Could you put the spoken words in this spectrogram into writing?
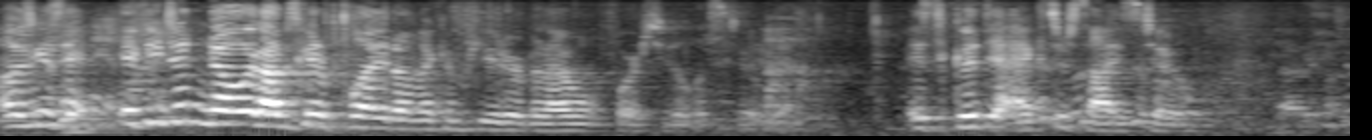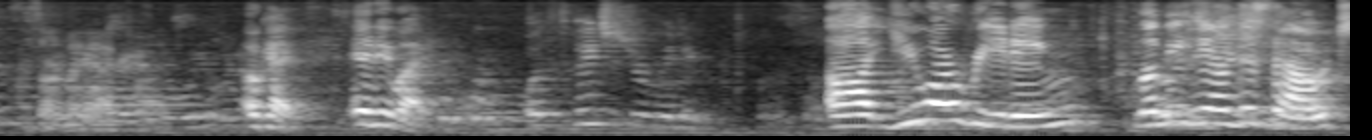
I was gonna say, if you didn't know it, I was gonna play it on my computer, but I won't force you to listen to it again. It's good to exercise too. It's on my iPad. Okay, anyway, What pages are reading? uh, you are reading, let me hand this out,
